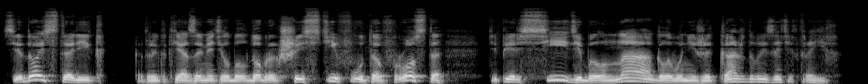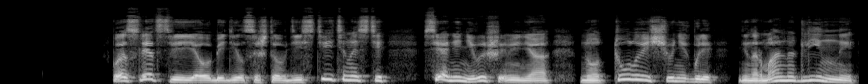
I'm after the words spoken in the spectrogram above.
Седой старик, который, как я заметил, был добрых шести футов роста, — теперь Сиди был на голову ниже каждого из этих троих. Впоследствии я убедился, что в действительности все они не выше меня, но туловища у них были ненормально длинные,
